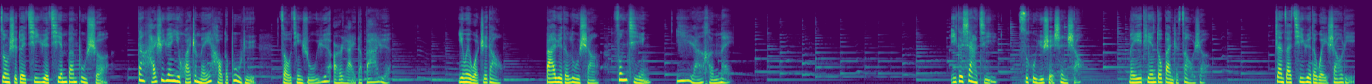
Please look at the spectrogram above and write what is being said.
纵使对七月千般不舍。但还是愿意怀着美好的步履，走进如约而来的八月。因为我知道，八月的路上风景依然很美。一个夏季，似乎雨水甚少，每一天都伴着燥热。站在七月的尾梢里，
